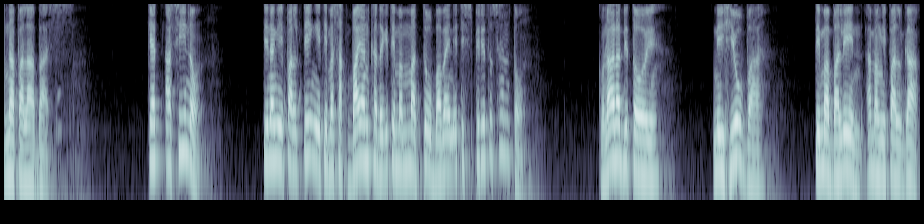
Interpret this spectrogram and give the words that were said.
napalabas. Ket asino, tinangipalting iti masakbayan kadag iti mamadto babaen iti Espiritu Santo. Kunana ditoy, ni Hiuba, ti mabalin amang ipalgak,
